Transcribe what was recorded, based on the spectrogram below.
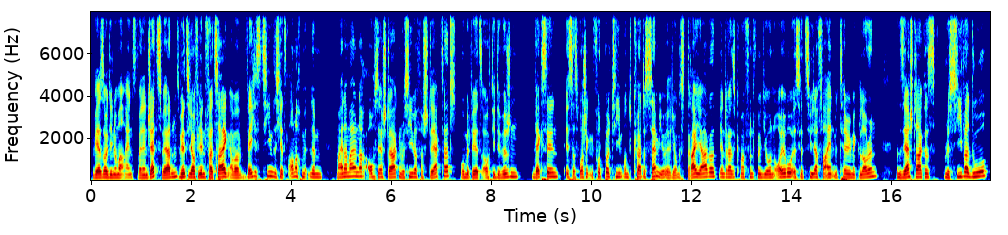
wer soll die Nummer eins bei den Jets werden? Das wird sich auf jeden Fall zeigen, aber welches Team sich jetzt auch noch mit einem meiner Meinung nach auch sehr starken Receiver verstärkt hat, womit wir jetzt auch die Division wechseln, ist das Washington Football Team und Curtis Samuel, Jungs. Drei Jahre, 34,5 Millionen Euro, ist jetzt wieder vereint mit Terry McLaurin. Ein sehr starkes Receiver-Duo.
